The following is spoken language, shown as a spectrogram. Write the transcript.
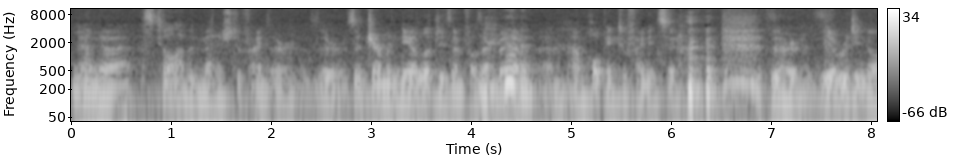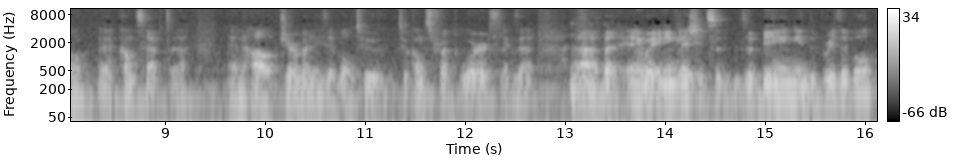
And uh, I still haven't managed to find the, the, the German neologism for that, but I'm, I'm, I'm hoping to find it soon. the the original uh, concept uh, and how German is able to, to construct words like that. Uh, but anyway, in English, it's a, the being in the breathable,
